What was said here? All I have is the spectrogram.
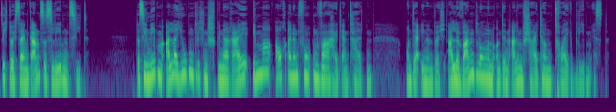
sich durch sein ganzes Leben zieht dass sie neben aller jugendlichen Spinnerei immer auch einen Funken Wahrheit enthalten und der ihnen durch alle Wandlungen und in allem Scheitern treu geblieben ist.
